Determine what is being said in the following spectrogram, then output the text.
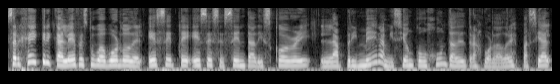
Sergei Krikalev estuvo a bordo del STS-60 Discovery, la primera misión conjunta del transbordador espacial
